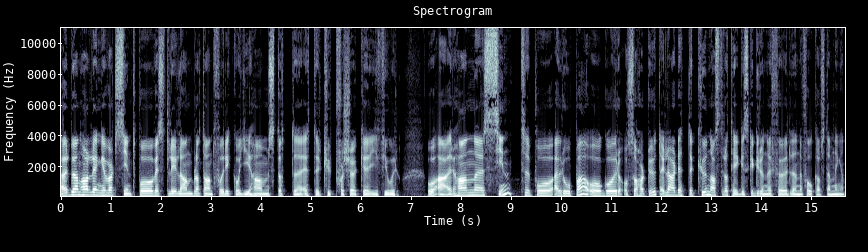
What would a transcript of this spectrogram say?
Erdogan har lenge vært sint på vestlige land, bl.a. for ikke å gi ham støtte etter kuppforsøket i fjor. Og er han sint på Europa og går også hardt ut, eller er dette kun av strategiske grunner før denne folkeavstemningen?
